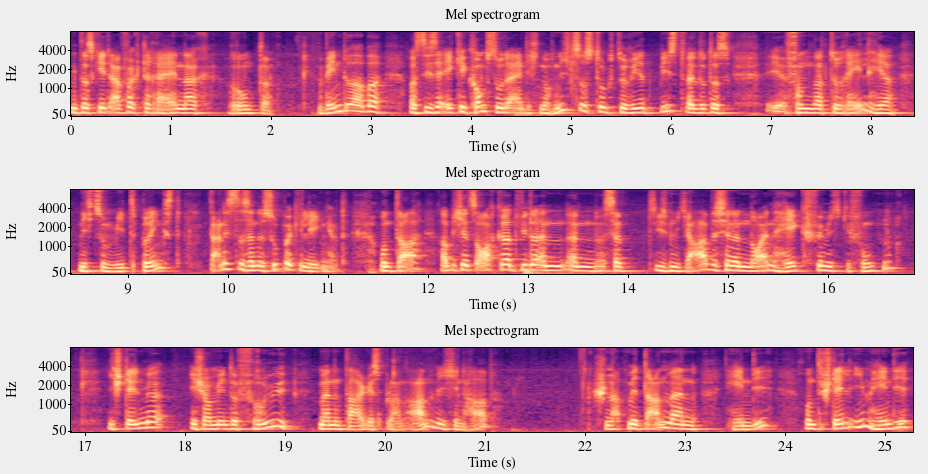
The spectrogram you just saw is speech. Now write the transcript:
und das geht einfach der Reihe nach runter. Wenn du aber aus dieser Ecke kommst oder eigentlich noch nicht so strukturiert bist, weil du das äh, vom Naturell her nicht so mitbringst, dann ist das eine super Gelegenheit. Und da habe ich jetzt auch gerade wieder ein, ein, seit diesem Jahr ein bisschen einen neuen Hack für mich gefunden. Ich stelle mir, ich schaue mir in der Früh meinen Tagesplan an, wie ich ihn habe, schnapp mir dann mein Handy und stelle im Handy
